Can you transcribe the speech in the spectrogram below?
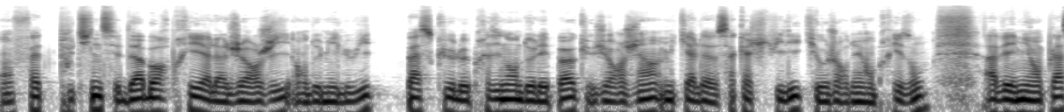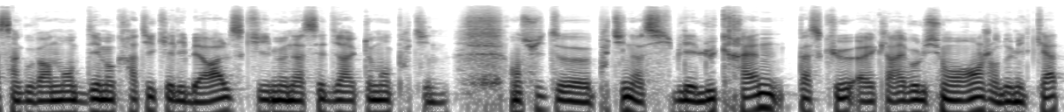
en fait, Poutine s'est d'abord pris à la Géorgie en 2008 parce que le président de l'époque, géorgien Mikhail Saakashvili, qui est aujourd'hui en prison, avait mis en place un gouvernement démocratique et libéral, ce qui menaçait directement Poutine. Ensuite, euh, Poutine a ciblé l'Ukraine parce que, avec la révolution orange en 2004,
